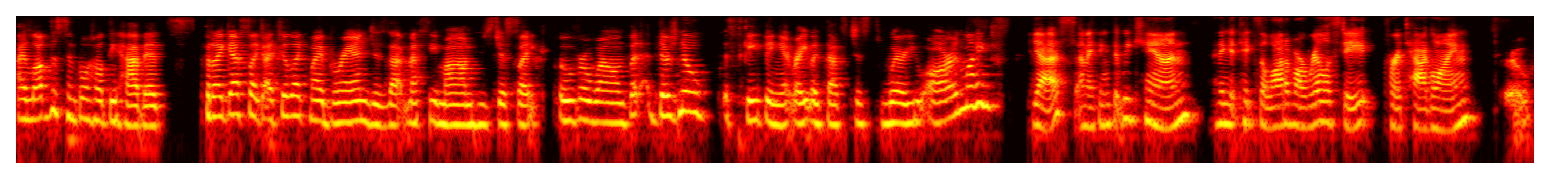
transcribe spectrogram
I love the simple healthy habits, but I guess like I feel like my brand is that messy mom who's just like overwhelmed, but there's no escaping it, right? Like that's just where you are in life. Yes. And I think that we can. I think it takes a lot of our real estate for a tagline. True.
